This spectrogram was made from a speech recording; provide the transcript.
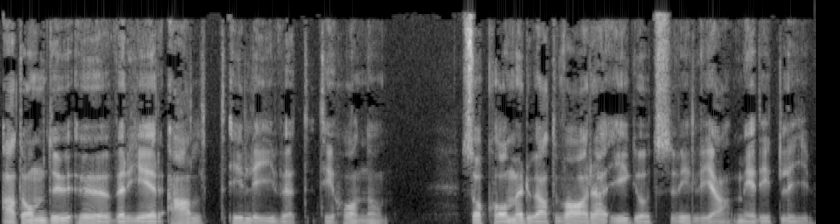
att om du överger allt i livet till honom så kommer du att vara i Guds vilja med ditt liv.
